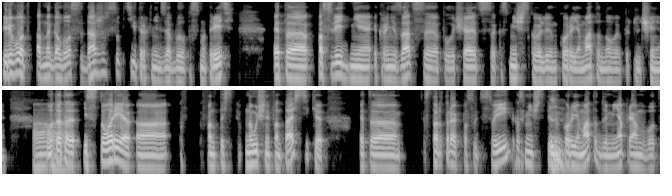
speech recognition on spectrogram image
перевод одноголосый, даже в субтитрах нельзя было посмотреть. Это последняя экранизация, получается, космического линкора Ямато «Новое приключение». А-а-а. Вот эта история э, фантаст... научной фантастики, это Star Trek, по сути, своей, космический линкор Ямато для меня прям вот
